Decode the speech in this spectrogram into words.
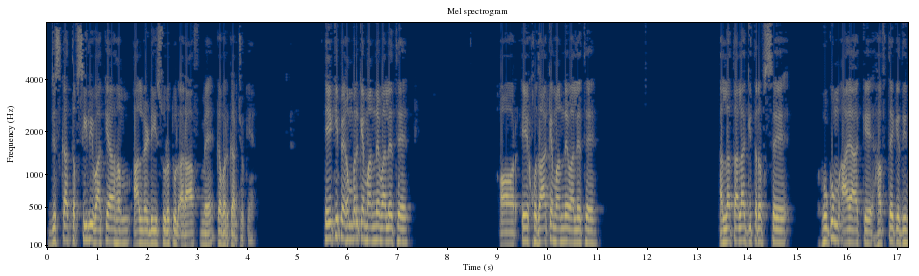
جس کا تفصیلی واقعہ ہم آلریڈی سورت العراف میں کور کر چکے ہیں۔ ایک ہی پیغمبر کے ماننے والے تھے اور ایک خدا کے ماننے والے تھے۔ اللہ تعالی کی طرف سے حکم آیا کہ ہفتے کے دن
